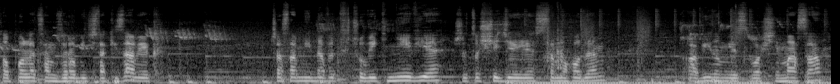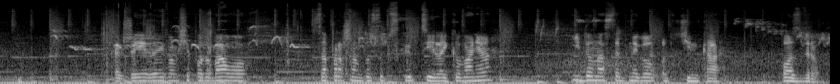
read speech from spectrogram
to polecam zrobić taki zabieg. Czasami nawet człowiek nie wie, że coś się dzieje z samochodem, a winą jest właśnie masa. Także jeżeli Wam się podobało, zapraszam do subskrypcji lajkowania i do następnego odcinka. Pozdro!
